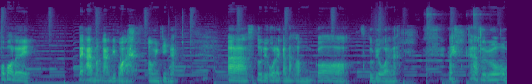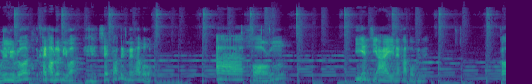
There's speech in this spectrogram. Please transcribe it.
ผมบอกเลย ไปอ่านมังงะดีกว่า เอาจริงๆนะ อ่า สตูดิโอในการทำก็สตูดิโออะไรนะไม่ขนาดสตูดิโอผมไม่ลืมแล้วว่าใครทำเรื่องนี้วะ เช็คแป๊บหนึ่งนะครับผม อ่า ของ ENGI นะครับผม ก็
